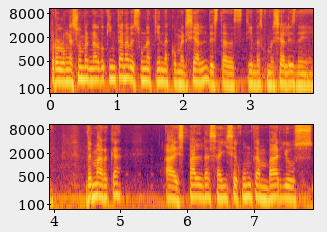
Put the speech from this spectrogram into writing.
Prolongación Bernardo Quintana, ves una tienda comercial, de estas tiendas comerciales de, de marca. A espaldas ahí se juntan varios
